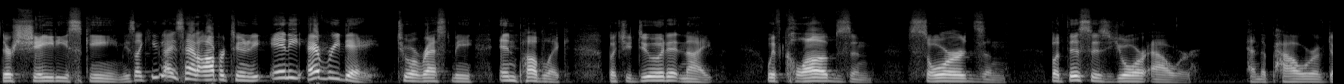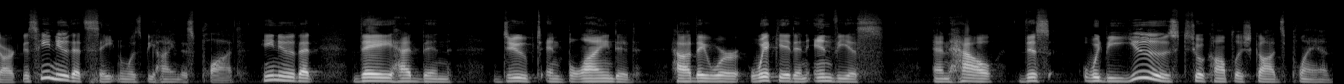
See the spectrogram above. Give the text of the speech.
their shady scheme. He's like, You guys had opportunity any every day to arrest me in public, but you do it at night with clubs and swords and but this is your hour and the power of darkness. He knew that Satan was behind this plot. He knew that they had been duped and blinded, how they were wicked and envious, and how this would be used to accomplish God's plan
